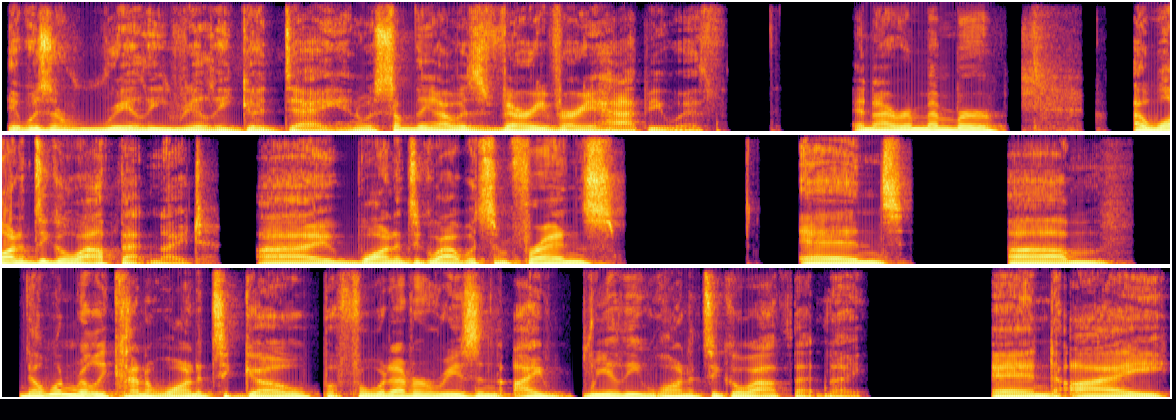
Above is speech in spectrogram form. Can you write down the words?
It was a really, really good day. And it was something I was very, very happy with. And I remember I wanted to go out that night. I wanted to go out with some friends, and um, no one really kind of wanted to go. But for whatever reason, I really wanted to go out that night. And I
